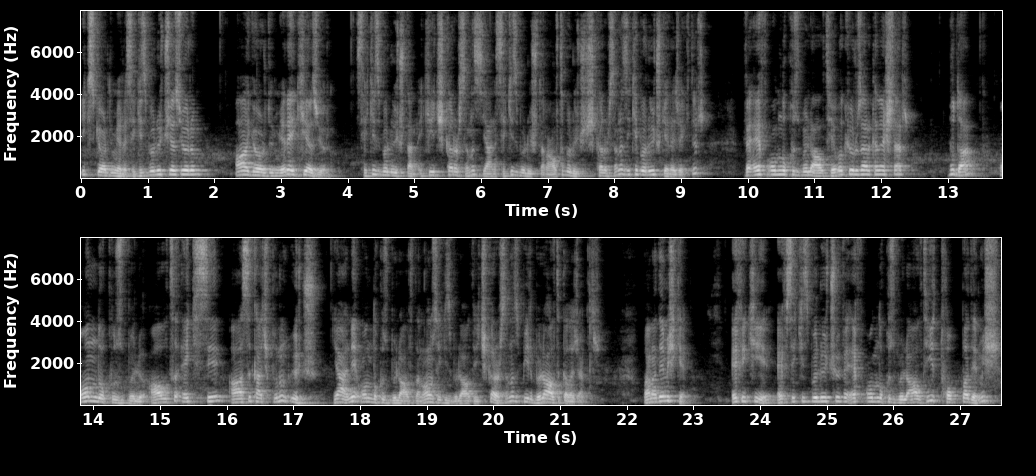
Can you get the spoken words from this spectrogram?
x gördüğüm yere 8 bölü 3 yazıyorum. a gördüğüm yere 2 yazıyorum. 8 bölü 3'ten 2'yi çıkarırsanız yani 8 bölü 3'ten 6 bölü 3 çıkarırsanız 2 bölü 3 gelecektir. Ve f 19 bölü 6'ya bakıyoruz arkadaşlar. Bu da 19 bölü 6 eksi a'sı kaç bunun? 3. Yani 19 bölü 6'dan 18 bölü 6'yı çıkarırsanız 1 bölü 6 kalacaktır. Bana demiş ki F2'yi F8 bölü 3'ü ve F19 bölü 6'yı topla demiş.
